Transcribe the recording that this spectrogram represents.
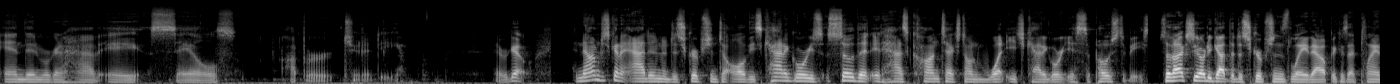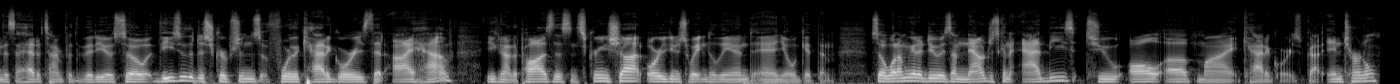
and then we're going to have a sales opportunity. There we go. And now I'm just going to add in a description to all these categories so that it has context on what each category is supposed to be. So I've actually already got the descriptions laid out because I planned this ahead of time for the video. So these are the descriptions for the categories that I have. You can either pause this and screenshot or you can just wait until the end and you'll get them. So what I'm going to do is I'm now just going to add these to all of my categories. We've got internal,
